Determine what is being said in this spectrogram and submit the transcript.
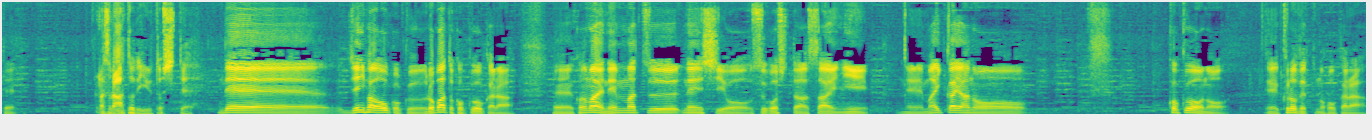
で、あ、それは後で言うとして、で、ジェニファー王国、ロバート国王から、えーこの前年末年始を過ごした際に、えー毎回あのー国王の、えクローゼットの方から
